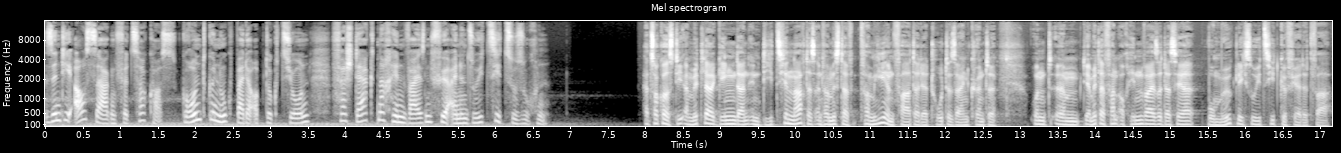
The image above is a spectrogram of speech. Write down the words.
sind die Aussagen für Zokos Grund genug bei der Obduktion, verstärkt nach Hinweisen für einen Suizid zu suchen. Herr Zockers, die Ermittler gingen dann Indizien nach, dass ein vermisster Familienvater der Tote sein könnte. Und ähm, die Ermittler fanden auch Hinweise, dass er womöglich suizidgefährdet war.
